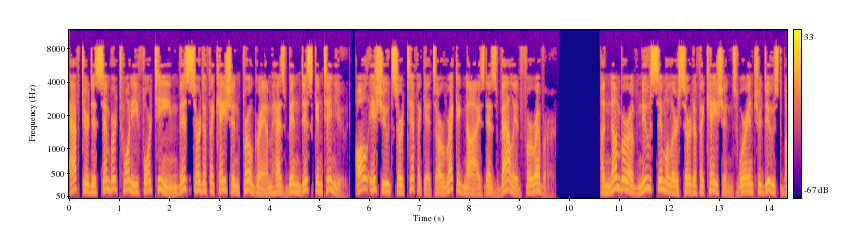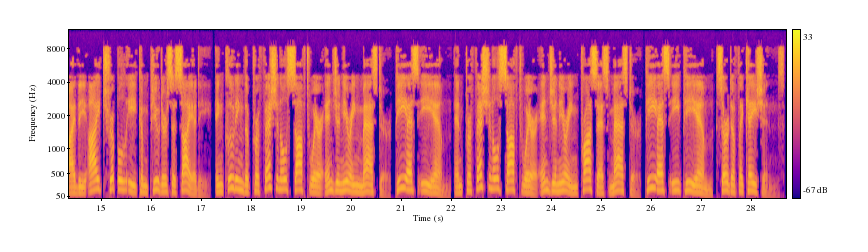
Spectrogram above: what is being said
After December 2014 this certification program has been discontinued, all issued certificates are recognized as valid forever. A number of new similar certifications were introduced by the IEEE Computer Society, including the Professional Software Engineering Master and Professional Software Engineering Process Master certifications.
